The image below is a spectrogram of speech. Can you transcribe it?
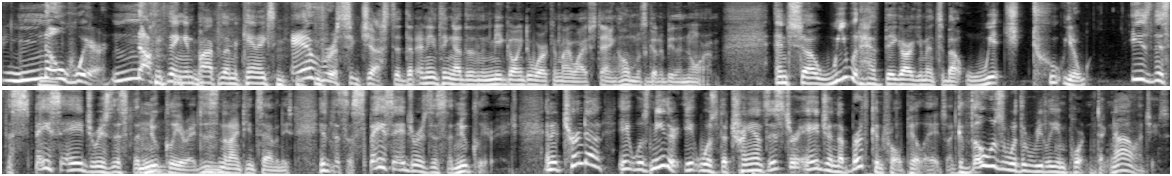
nowhere, nothing in Popular Mechanics ever suggested that anything other than me going to work and my wife staying home was going to be the norm. And so we would have big arguments about which two, you know, is this the space age or is this the hmm. nuclear age? This is in the 1970s. Is this the space age or is this the nuclear age? And it turned out it was neither. It was the transistor age and the birth control pill age. Like those were the really important technologies.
